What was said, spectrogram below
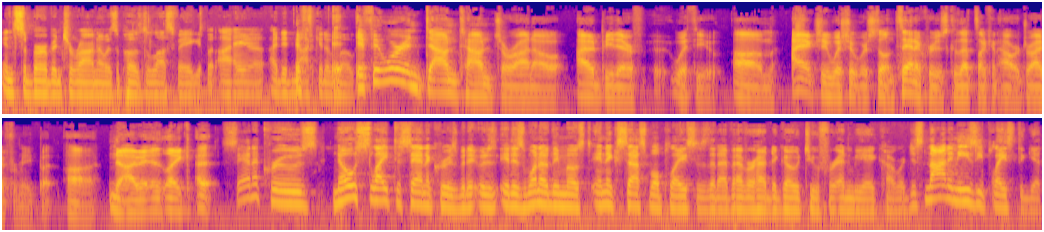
in suburban Toronto as opposed to Las Vegas. But I uh, I did not if, get a vote. If it were in downtown Toronto, I would be there f- with you. Um, I actually wish it were still in Santa Cruz because that's like an hour drive for me. But uh, no, I mean like uh, Santa Cruz. No slight to Santa Cruz, but it was it is one of the most inaccessible places that I've ever had to go to for NBA coverage. It's not an easy place to get.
